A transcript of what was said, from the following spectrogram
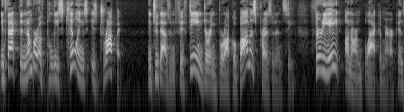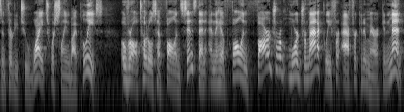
In fact, the number of police killings is dropping. In 2015, during Barack Obama's presidency, 38 unarmed black Americans and 32 whites were slain by police. Overall totals have fallen since then, and they have fallen far dr- more dramatically for African American men.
